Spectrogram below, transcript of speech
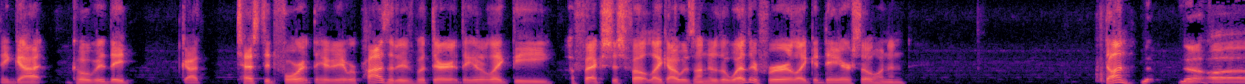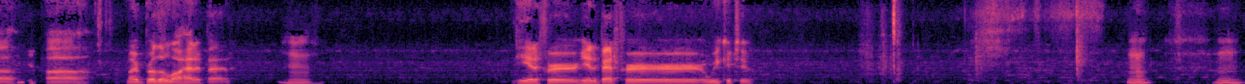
they got COVID. They got tested for it. They they were positive, but they're they were like the effects just felt like I was under the weather for like a day or so, and then done. No, uh, uh, my brother-in-law had it bad. Mm. He had it for he had it bad for a week or two. Mm. Mm.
